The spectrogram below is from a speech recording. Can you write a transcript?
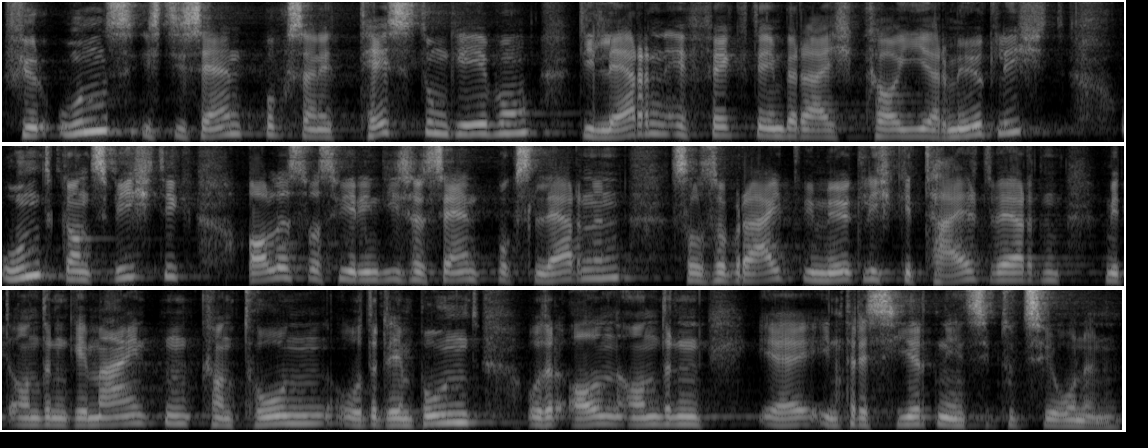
Für uns ist die Sandbox eine Testumgebung, die Lerneffekte im Bereich KI ermöglicht und ganz wichtig, alles, was wir in dieser Sandbox lernen, soll so breit wie möglich geteilt werden mit anderen Gemeinden, Kantonen oder dem Bund oder allen anderen äh, interessierten Institutionen.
